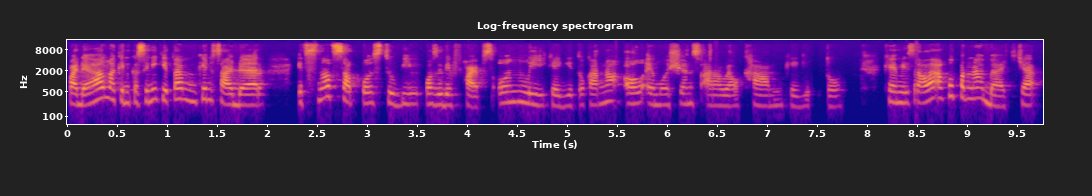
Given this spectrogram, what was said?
Padahal makin ke sini kita mungkin sadar it's not supposed to be positive vibes only kayak gitu karena all emotions are welcome kayak gitu. Kayak misalnya aku pernah baca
